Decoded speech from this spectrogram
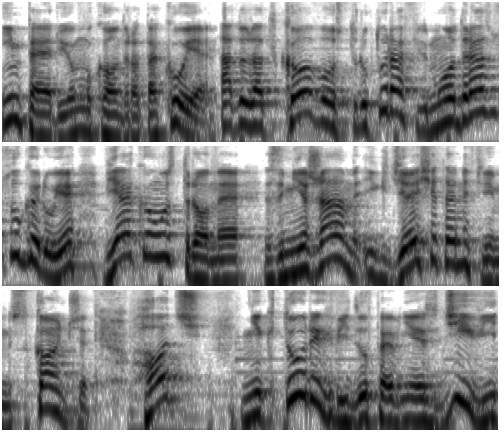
Imperium kontratakuje. A dodatkowo struktura filmu od razu sugeruje w jaką stronę zmierzamy i gdzie się ten film skończy. Choć niektórych widzów pewnie zdziwi,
